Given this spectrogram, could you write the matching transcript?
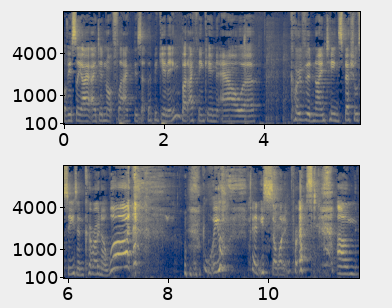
Obviously, I, I did not flag this at the beginning, but I think in our uh, COVID nineteen special season, Corona what? we Penny's so unimpressed. Um,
